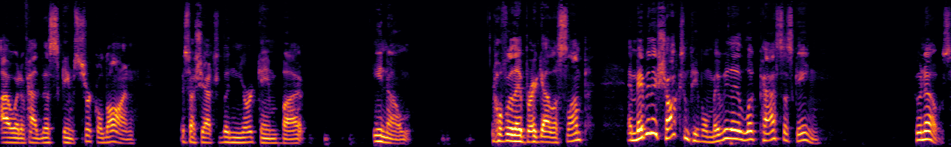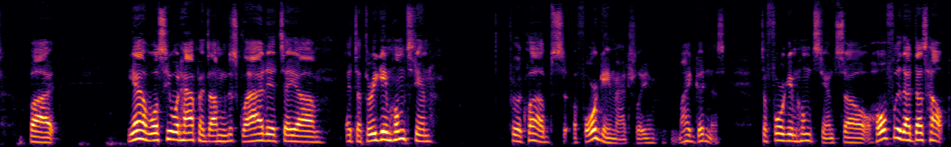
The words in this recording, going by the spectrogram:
I would have had this game circled on, especially after the New York game. But you know, hopefully they break out of the slump and maybe they shock some people. Maybe they look past this game. Who knows? But yeah, we'll see what happens. I'm just glad it's a um, it's a three game homestand for the clubs, a four game actually. My goodness, it's a four game homestand. So hopefully that does help.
